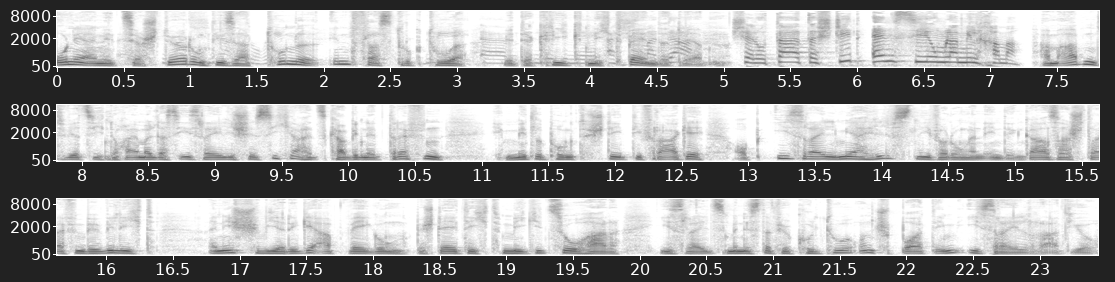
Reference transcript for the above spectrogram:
Ohne eine Zerstörung dieser Tunnelinfrastruktur wird der Krieg nicht beendet werden. Am Abend wird sich noch einmal das israelische Sicherheitskabinett treffen. Im Mittelpunkt steht die Frage, ob Israel mehr Hilfslieferungen in den Gazastreifen bewilligt eine schwierige Abwägung, bestätigt Miki Zohar, Israels Minister für Kultur und Sport im Israel-Radio.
